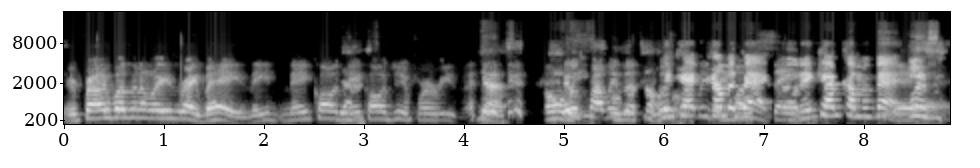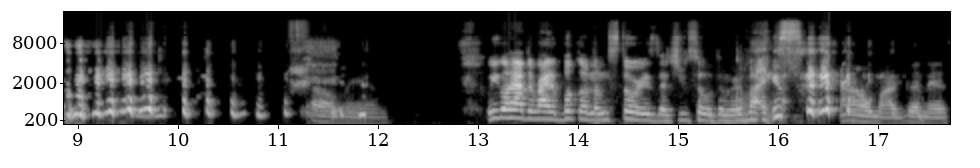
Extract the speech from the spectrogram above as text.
it probably wasn't always right, but hey, they they called yes. they called you for a reason. Yes. Always. It was probably the, they kept coming the back. So they kept coming back. Yeah. Listen. oh man. We're gonna have to write a book on them stories that you told them advice. oh my goodness.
